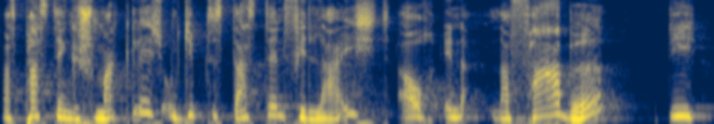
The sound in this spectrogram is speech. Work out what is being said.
was passt denn geschmacklich und gibt es das denn vielleicht auch in einer Farbe, die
